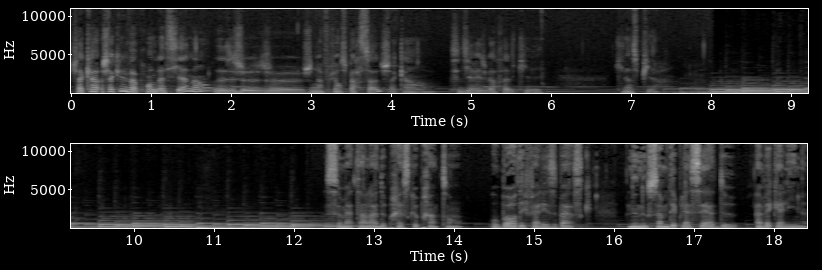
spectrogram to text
Chacun, chacune va prendre la sienne. hein. Je, je- je n'influence personne. Chacun se dirige vers celle qui, qui l'inspire. Ce matin-là de presque printemps, au bord des falaises basques, nous nous sommes déplacés à deux avec Aline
